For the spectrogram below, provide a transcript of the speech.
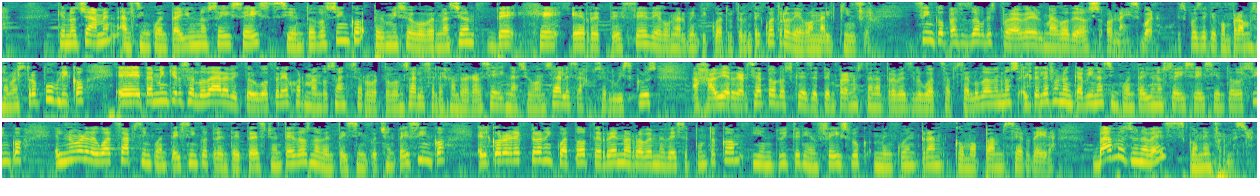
Que nos llamen al 5166-1025, permiso de gobernación de GRTC, diagonal 2434, diagonal 15 cinco pases dobles para ver el mago de Oz on Ice. Bueno, después de que compramos a nuestro público, eh, también quiero saludar a Víctor Hugo Trejo, Armando Sánchez, a Roberto González, a Alejandra García, Ignacio González, a José Luis Cruz, a Javier García, a todos los que desde temprano están a través del WhatsApp saludándonos. El teléfono en cabina 5166125, el número de WhatsApp 5533329585, el correo electrónico a todoterreno y en Twitter y en Facebook me encuentran como Pam Cerdeira. Vamos de una vez con la información.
